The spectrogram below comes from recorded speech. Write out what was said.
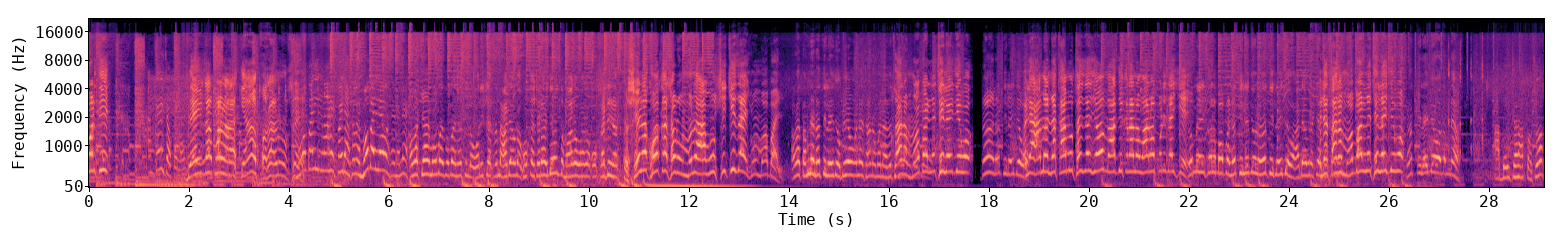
પડતી? આમ કહી પેલા પણ આ ક્યાં ફરાણું છે? મોબાઈલની વાહે પડ્યા છે હવે મોબાઈલ લેવો છે ને લે. હવે ક્યાંય મોબાઈલ મોબાઈલ નથી લો ક્યાંક તમે આડાવડા ખોખા ચડાવી દો ને તો મારો વારો કોક કાઢી નાખશે શેને ખોકા ચડો? મને આ હું શીખી જાય હું મોબાઈલ. હવે તમને નથી લઈ દો બે ઓને છાનો મને નથી તારા મોબાઈલ નથી લઈ દેવો? ના નથી લઈ દેવો. એટલે આમાં નકામું થઈ જાય છે મા દીકરાનો વારો પડી જાય છે તમે કરો બાપા નથી લઈ દેવો નથી લઈ દેવો. આડાવડા એટલે તારા મોબાઈલ નથી લઈ દેવો? નથી લઈ દેવો તમને. આ બે જણા જો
